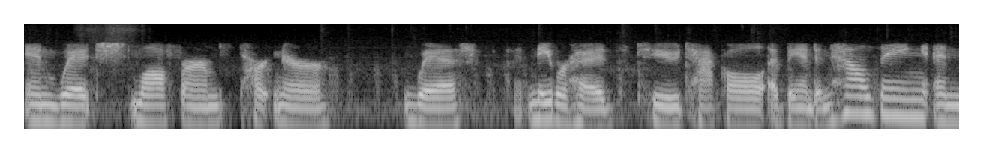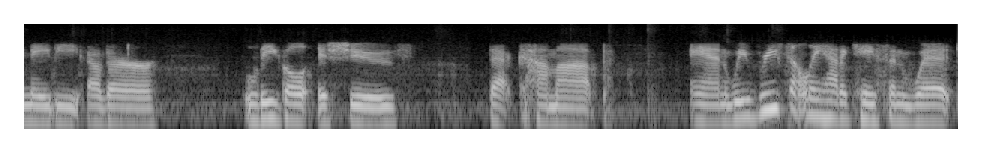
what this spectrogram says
in which law firms partner with neighborhoods to tackle abandoned housing and maybe other legal issues that come up and we recently had a case in which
